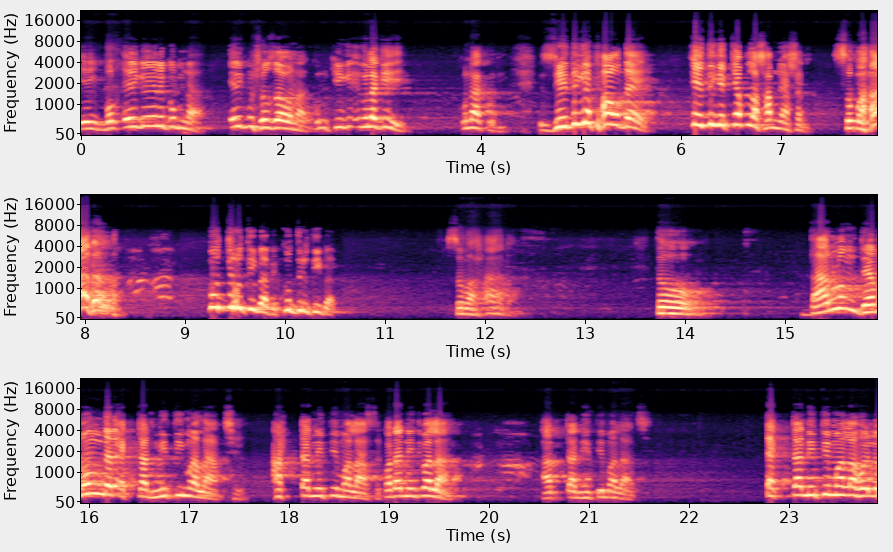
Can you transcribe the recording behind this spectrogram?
এই এরকম না, এরকম সোজাও না। কোন কি, এগুলা কি? কোনা করি যেদিকে ফাও দেয়, এদিকে কেবলা সামনে আসে না। সুবাহান আল্লাহ কুদরতি ভাবে কুদরতি ভাবে সুবাহান। তো দারুল দেবন্দের একটা নীতিমালা আছে। আটটা নীতিমালা আছে। কটা নীতিমালা? আটটা নীতিমালা আছে। একটা নীতিমালা হইল,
